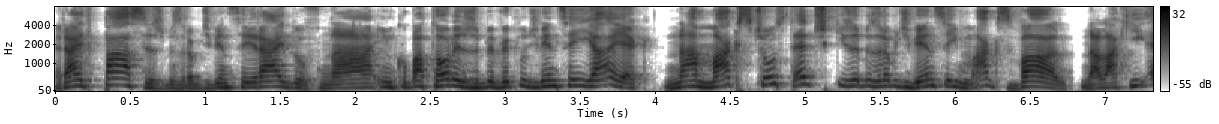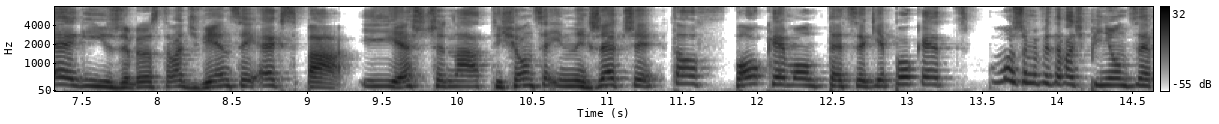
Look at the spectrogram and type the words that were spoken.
raid passy, żeby zrobić więcej raidów, na inkubatory, żeby wykluć więcej jajek, na max cząsteczki, żeby zrobić więcej max walk, na lucky eggi, żeby dostawać więcej expa i jeszcze na tysiące innych rzeczy, to w Pokémon TCG Pocket możemy wydawać pieniądze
